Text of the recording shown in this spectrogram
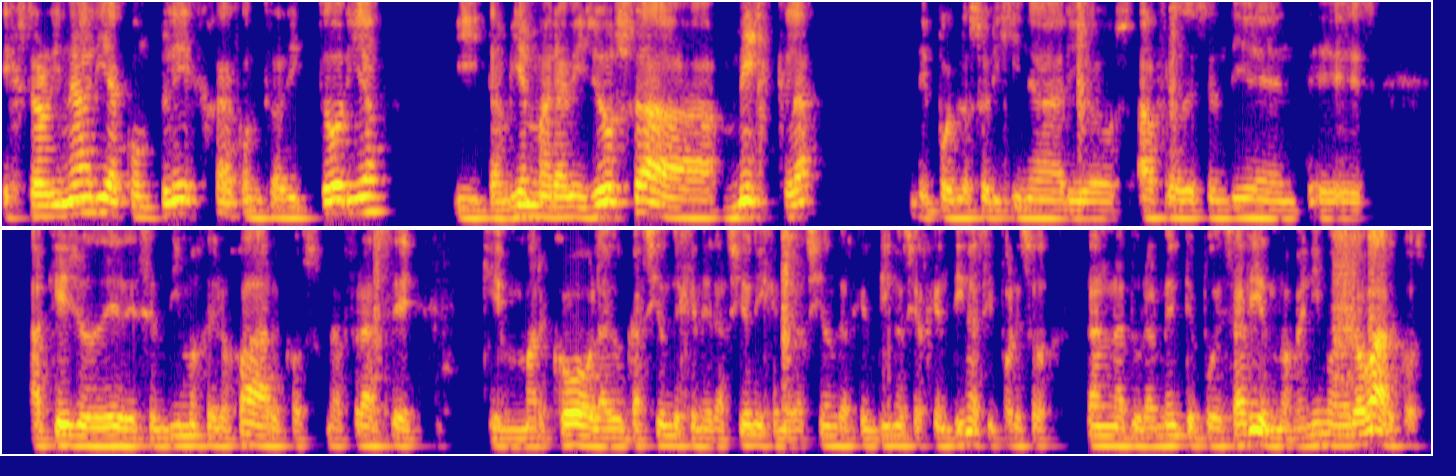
extraordinaria, compleja, contradictoria y también maravillosa mezcla de pueblos originarios, afrodescendientes, aquello de descendimos de los barcos, una frase que marcó la educación de generación y generación de argentinos y argentinas y por eso tan naturalmente puede salir, nos venimos de los barcos.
